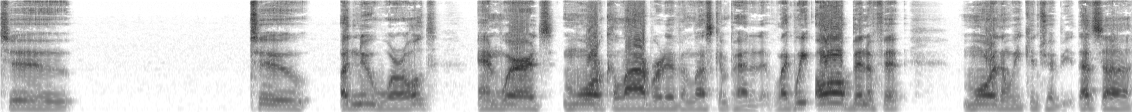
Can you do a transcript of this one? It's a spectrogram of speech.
to to a new world and where it's more collaborative and less competitive. Like we all benefit more than we contribute. That's uh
